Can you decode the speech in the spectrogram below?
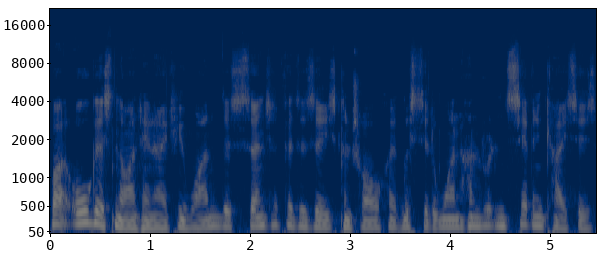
By August 1981, the Center for Disease Control had listed 107 cases,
